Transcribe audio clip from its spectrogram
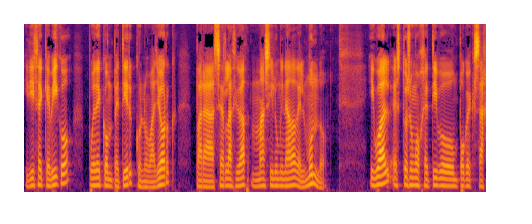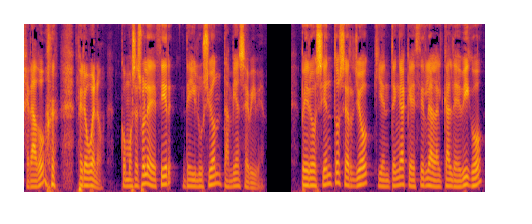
y dice que Vigo puede competir con Nueva York para ser la ciudad más iluminada del mundo. Igual esto es un objetivo un poco exagerado, pero bueno, como se suele decir, de ilusión también se vive. Pero siento ser yo quien tenga que decirle al alcalde de Vigo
